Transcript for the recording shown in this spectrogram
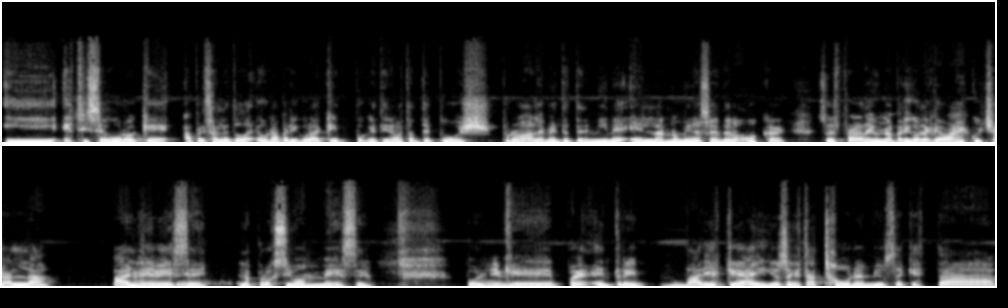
Y estoy seguro que, a pesar de todo, es una película que, porque tiene bastante push, probablemente termine en las nominaciones de los Oscars. So es probablemente una película que vas a escucharla un par de veces en los próximos meses. Porque, pues, entre varias que hay, yo sé que está Totem, yo sé que está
